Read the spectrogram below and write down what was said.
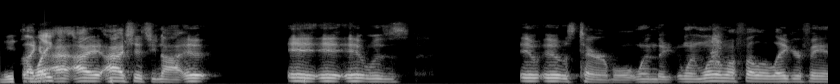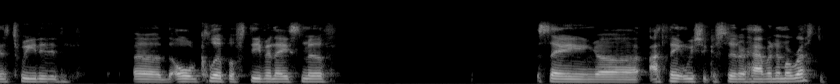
He's a like I, I, I shit you not, it, it, it, it was, it, it was terrible when the when one of my fellow Laker fans tweeted, uh, the old clip of Stephen A. Smith saying, uh, I think we should consider having him arrested.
